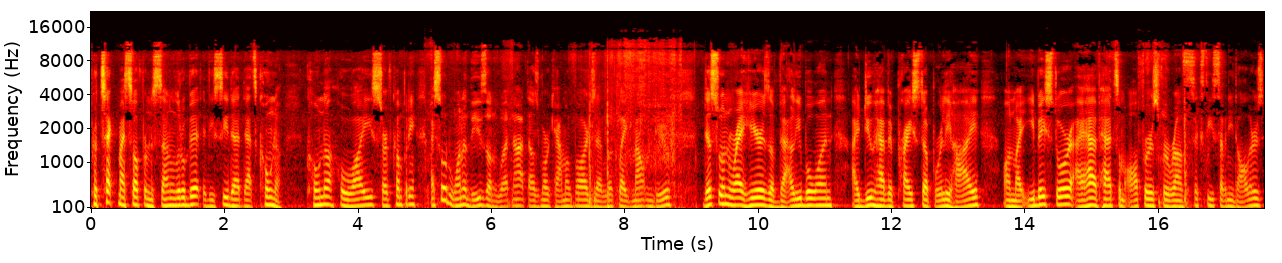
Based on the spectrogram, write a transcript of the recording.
protect myself from the sun a little bit. If you see that, that's Kona. Kona Hawaii Surf Company. I sold one of these on Whatnot that was more camouflage that looked like Mountain Dew. This one right here is a valuable one. I do have it priced up really high on my eBay store. I have had some offers for around $60, $70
